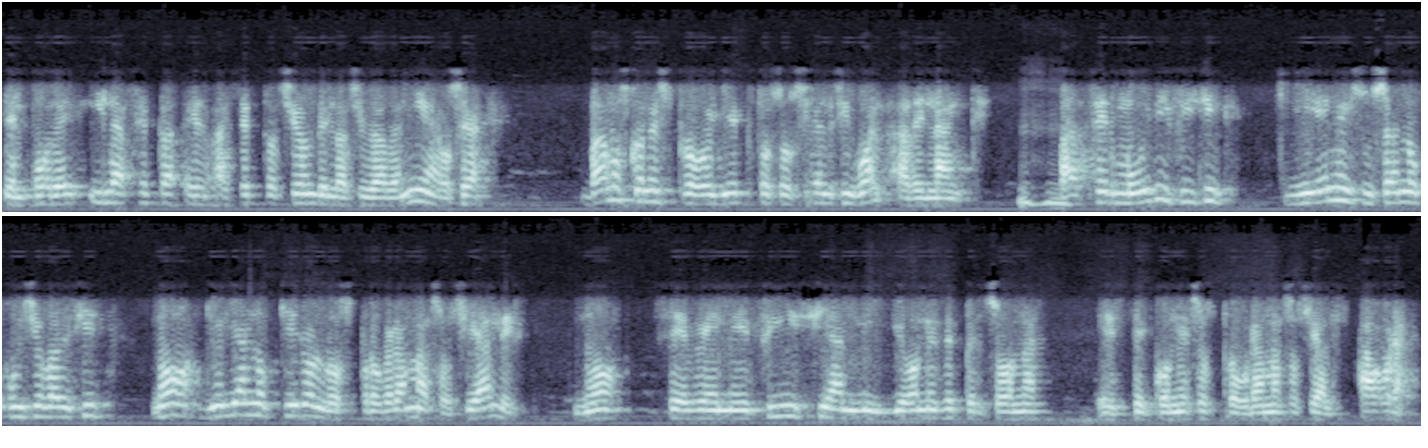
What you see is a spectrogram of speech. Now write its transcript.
el poder y la eh, aceptación de la ciudadanía. O sea, vamos con esos proyectos sociales igual, adelante. Va a ser muy difícil. ¿Quién en su sano juicio va a decir, no, yo ya no quiero los programas sociales? No, se benefician millones de personas este, con esos programas sociales. Ahora,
